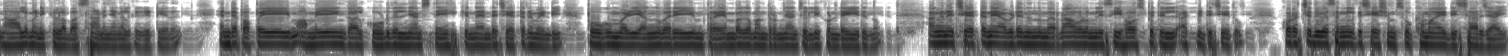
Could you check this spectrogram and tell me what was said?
നാല് മണിക്കുള്ള ബസ്സാണ് ഞങ്ങൾക്ക് കിട്ടിയത്. എന്റെ പപ്പയെയും അമ്മയെയും കാൽ കൂടുതൽ ഞാൻ സ്നേഹിക്കുന്ന എന്റെ ചേട്ടന് വേണ്ടി പോകും വഴി അങ്ങ് വരെയും ത്രയംബക മന്ത്രം ഞാൻ ചൊല്ലിക്കൊണ്ടേയിരുന്നു. അങ്ങനെ ചേട്ടനെ അവിടെ നിന്നും എറണാകുളം ലിസി ഹോസ്പിറ്റലിൽ അഡ്മിറ്റ് ചെയ്തു. കുറച്ച് ദിവസങ്ങൾക്ക് ശേഷം സുഖമായി ഡിസ്ചാർജായി.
